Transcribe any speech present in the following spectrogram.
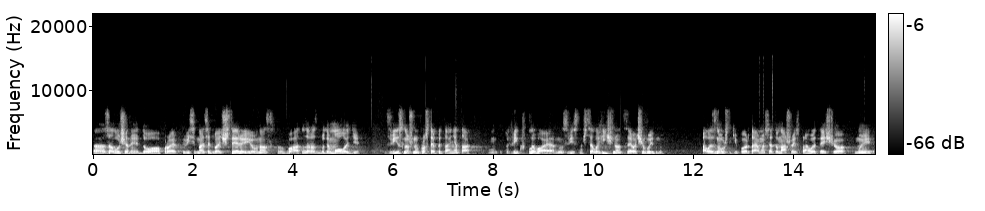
залучений до проекту 1824, і у нас багато зараз буде молоді. Звісно ж, ну просте питання так. Ну, Тобто вік впливає. Ну звісно ж, це логічно, це очевидно. Але знову ж таки повертаємося до нашої справи, те, що ми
